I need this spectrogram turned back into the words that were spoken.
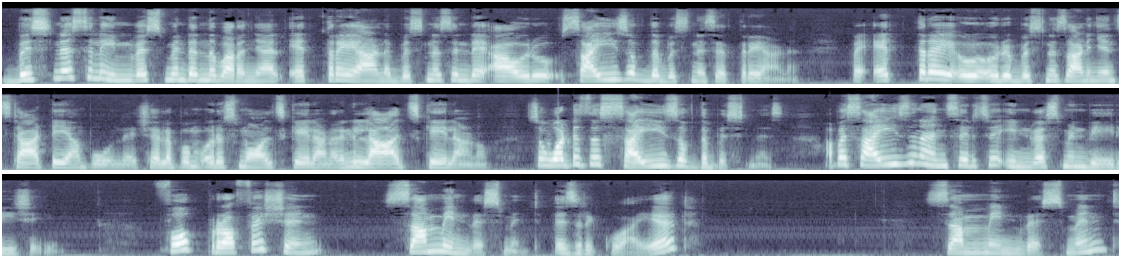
ബിസിനസ്സിൽ ഇൻവെസ്റ്റ്മെൻറ്റ് എന്ന് പറഞ്ഞാൽ എത്രയാണ് ബിസിനസ്സിൻ്റെ ആ ഒരു സൈസ് ഓഫ് ദ ബിസിനസ് എത്രയാണ് ഇപ്പം എത്ര ഒരു ബിസിനസ്സാണ് ഞാൻ സ്റ്റാർട്ട് ചെയ്യാൻ പോകുന്നത് ചിലപ്പം ഒരു സ്മോൾ സ്കെയിലാണോ അല്ലെങ്കിൽ ലാർജ് സ്കെയിലാണോ സോ വാട്ട് ഇസ് ദ സൈസ് ഓഫ് ദ ബിസിനസ് അപ്പോൾ സൈസിനനുസരിച്ച് ഇൻവെസ്റ്റ്മെൻറ്റ് വേരി ചെയ്യും ഫോർ പ്രൊഫഷൻ സം ഇൻവെസ്റ്റ്മെൻറ്റ് ഇസ് റിക്വയർഡ് സം ഇൻവെസ്റ്റ്മെൻറ്റ്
